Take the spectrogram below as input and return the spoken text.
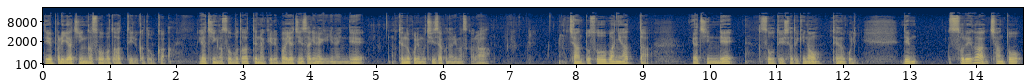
でやっぱり家賃が相場と合っているかどうか家賃が相場と合ってなければ家賃下げなきゃいけないんで手残りも小さくなりますからちゃんと相場に合った家賃で想定した時の手残りでそれがちゃんと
